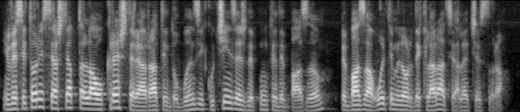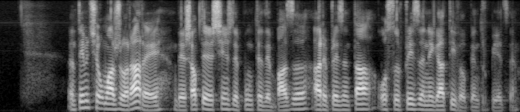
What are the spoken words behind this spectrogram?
Investitorii se așteaptă la o creștere a ratei dobânzii cu 50 de puncte de bază, pe baza ultimelor declarații ale acestora. În timp ce o majorare de 75 de puncte de bază ar reprezenta o surpriză negativă pentru piețe.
